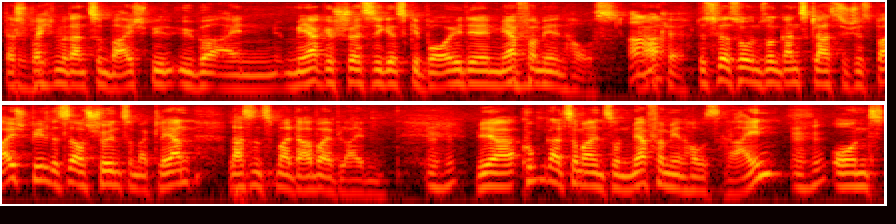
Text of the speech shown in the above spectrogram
Da sprechen wir dann zum Beispiel über ein mehrgeschossiges Gebäude, Mehrfamilienhaus. Ah, okay. Das wäre so, ein- so ein ganz klassisches Beispiel. Das ist auch schön zum Erklären. Lass uns mal dabei bleiben. Wir gucken also mal in so ein Mehrfamilienhaus rein und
